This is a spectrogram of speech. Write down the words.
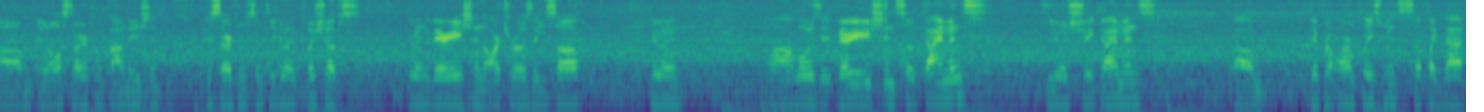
um, it all started from foundation. It started from simply doing push-ups, doing the variation, in the archer rows that you saw, doing, uh, what was it, variations, so diamonds, so doing straight diamonds, um, different arm placements, stuff like that.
